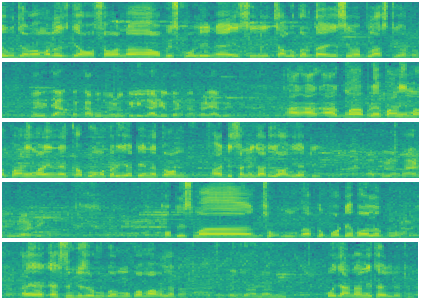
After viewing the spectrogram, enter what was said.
એવું જાણવા મળે છે કે સવારના ઓફિસ ખોલીને એસી ચાલુ કરતા એસીમાં બ્લાસ્ટ થયો હતો. કઈ રીતે આગ પર કાબુ મેળવો કેટલી ગાડીઓ ઘટનાસ્થળે આવી હતી? આગમાં આપણે પાણીમાં પાણી મારીને કાબૂમાં કરી હતી અને ત્રણ ફાયર સ્ટેશનની ગાડીઓ આવી હતી. ઓફિસમાં ફાયર ફૂલ હતી પોર્ટેબલ એક્સટિંગ્યુશર મૂકવામાં આવેલા હતા. કોઈ જાનહાની? નહીં કોઈ જાનહાની થયેલી હતી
